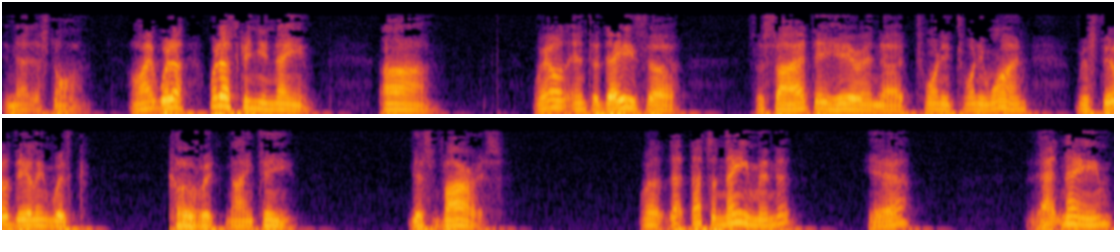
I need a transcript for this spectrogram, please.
than that storm. All right, what what else can you name? Uh, well, in today's uh, society here in uh, 2021, we're still dealing with COVID-19, this virus. Well, that, that's a name, isn't it? Yeah. That name,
